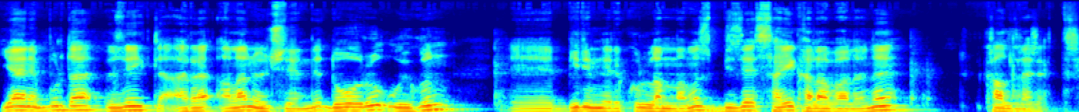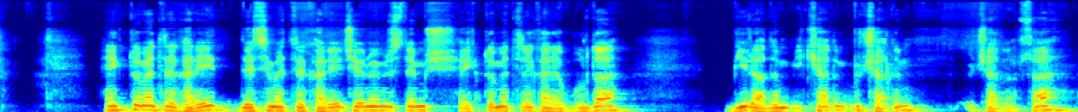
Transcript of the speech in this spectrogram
Yani burada özellikle ara, alan ölçülerinde doğru uygun e, birimleri kullanmamız bize sayı kalabalığını kaldıracaktır. Hektometre kareyi desimetre kareye çevirmemiz istemiş. Hektometre kare burada bir adım, iki adım, üç adım. Üç adımsa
